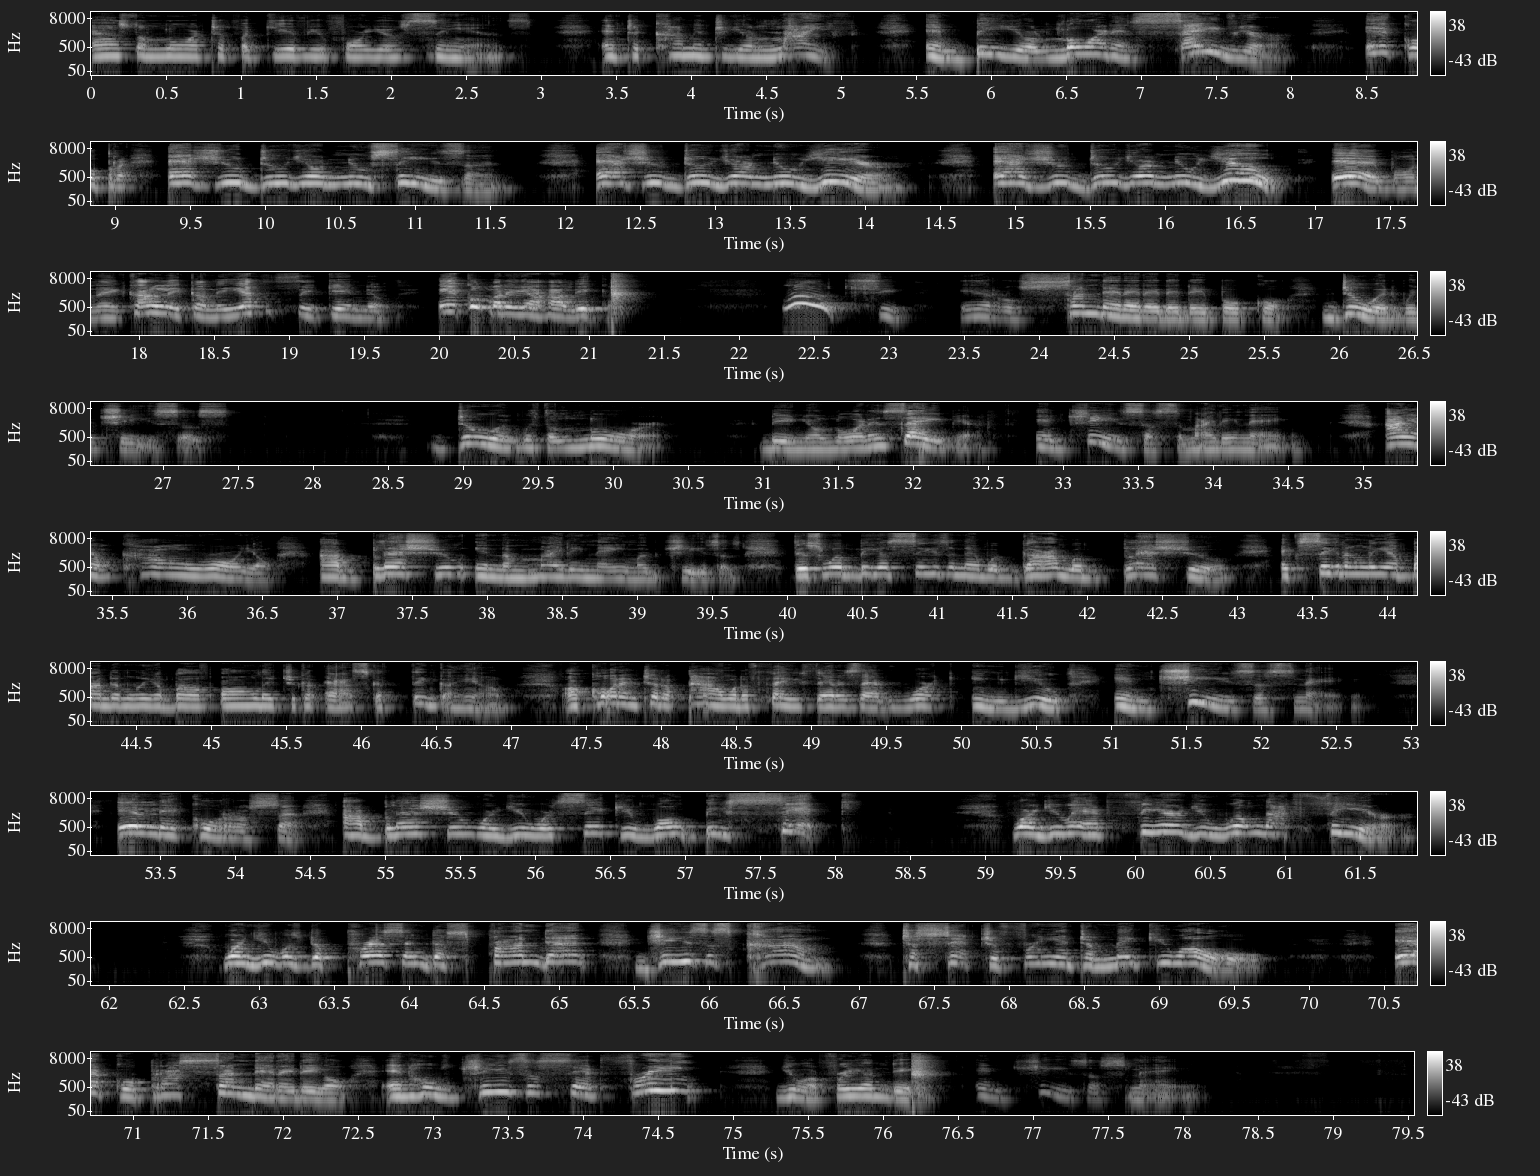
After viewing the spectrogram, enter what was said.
ask the Lord to forgive you for your sins and to come into your life and be your Lord and Savior. As you do your new season, as you do your new year, as you do your new you. Woo, do it with Jesus. Do it with the Lord being your Lord and Savior in Jesus' mighty name. I am Conal Royal. I bless you in the mighty name of Jesus. This will be a season that where God will bless you exceedingly abundantly above all that you can ask or think of Him, according to the power of faith that is at work in you in Jesus' name. I bless you where you were sick, you won't be sick. Where you had fear, you will not fear. When you was depressed and despondent, Jesus come to set you free and to make you whole. Echo prasanderedeo. And who Jesus set free, you are free indeed. In Jesus' name.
